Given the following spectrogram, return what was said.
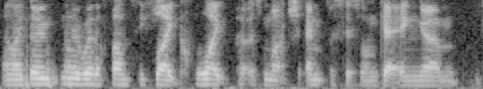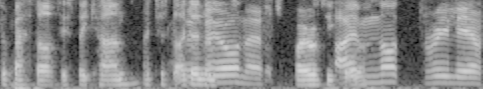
And I don't know whether Fantasy Flight quite put as much emphasis on getting um, the best artist they can. I just I To don't be know if honest, such a priority for. I'm not really a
